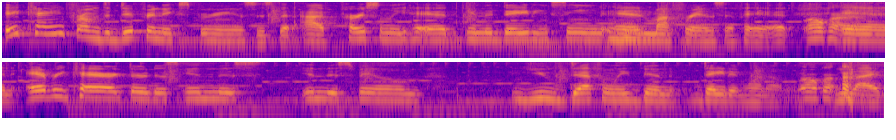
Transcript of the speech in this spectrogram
It came from the different experiences that I've personally had in the dating scene and my friends have had. Mm-hmm. Okay. And every character that's in this in this film, you've definitely been dated one of them. Okay. You like,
